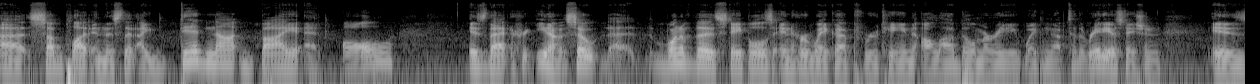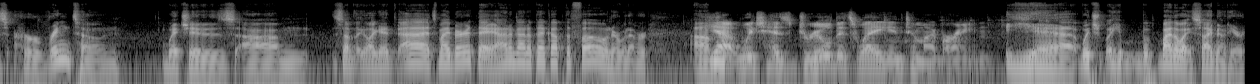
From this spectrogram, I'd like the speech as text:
uh, subplot in this that I did not buy at all is that her you know so uh, one of the staples in her wake up routine, a la Bill Murray waking up to the radio station, is her ringtone, which is um, something like ah, it's my birthday, I don't got to pick up the phone or whatever. Um, yeah, which has drilled its way into my brain. Yeah, which, by the way, side note here:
